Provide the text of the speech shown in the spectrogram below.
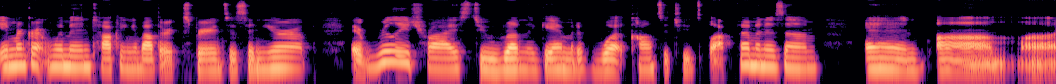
immigrant women talking about their experiences in Europe it really tries to run the gamut of what constitutes Black feminism and um, uh,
